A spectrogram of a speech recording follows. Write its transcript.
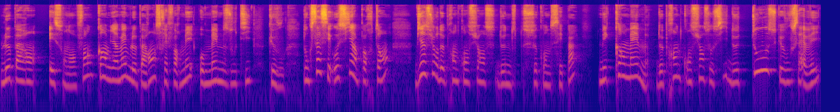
le parent et son enfant, quand bien même le parent serait formé aux mêmes outils que vous. Donc ça, c'est aussi important, bien sûr, de prendre conscience de ce qu'on ne sait pas, mais quand même de prendre conscience aussi de tout ce que vous savez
